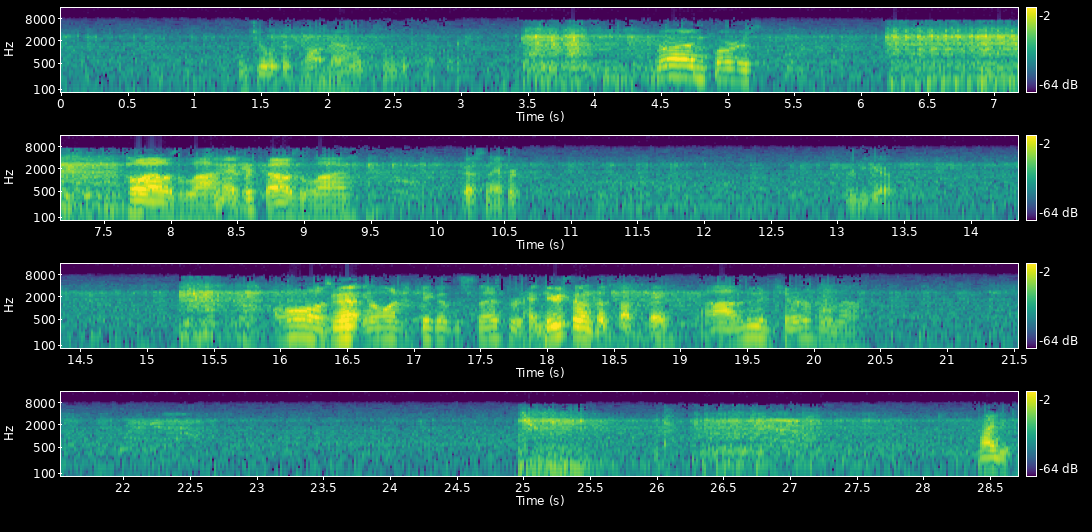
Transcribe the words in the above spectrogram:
I'm sure look at the top, man. What's on the top there? Run, Forrest. Oh, that was a lie. Sniper? That was a lie. Got a sniper. Where'd he go? Oh, I, was Yeah. I wanted to pick up the sniper. I knew someone's up top there. Ah, I'm doing terrible now. Behind you.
